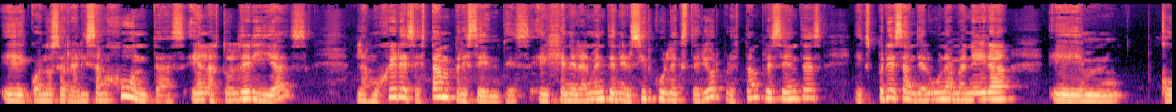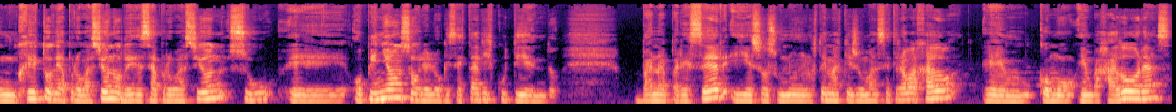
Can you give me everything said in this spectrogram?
Eh, cuando se realizan juntas en las tolderías, las mujeres están presentes, eh, generalmente en el círculo exterior, pero están presentes, expresan de alguna manera em, con gesto de aprobación o de desaprobación su eh, opinión sobre lo que se está discutiendo. Van a aparecer, y eso es uno de los temas que yo más he trabajado, Em, como embajadoras,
